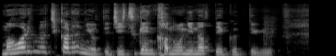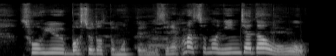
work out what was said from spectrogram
周りの力によって実現可能になっていくっていう、そういう場所だと思ってるんですね。まあその忍者ダオを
